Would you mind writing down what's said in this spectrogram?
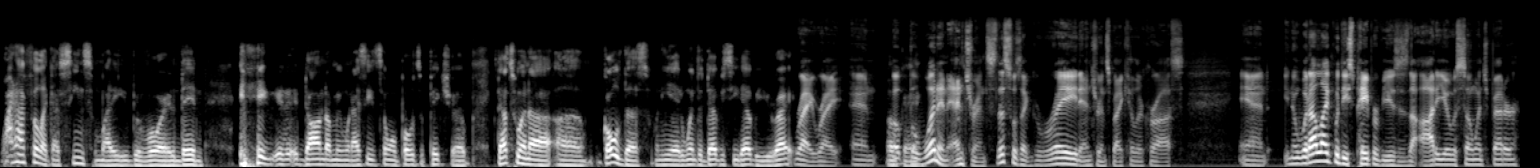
"Why do I feel like I've seen somebody before?" And then it, it, dawned on me when I see someone post a picture of. That's when uh, uh Goldust when he had went to WCW, right? Right, right. And okay. but, but what an entrance! This was a great entrance by Killer Kross. And you know what I like with these pay per views is the audio is so much better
